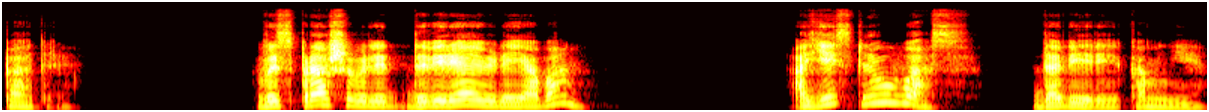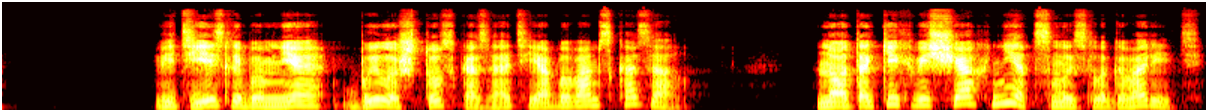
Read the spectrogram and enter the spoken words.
«Падре, вы спрашивали, доверяю ли я вам? А есть ли у вас доверие ко мне? Ведь если бы мне было что сказать, я бы вам сказал. Но о таких вещах нет смысла говорить.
